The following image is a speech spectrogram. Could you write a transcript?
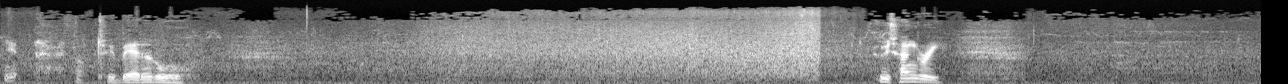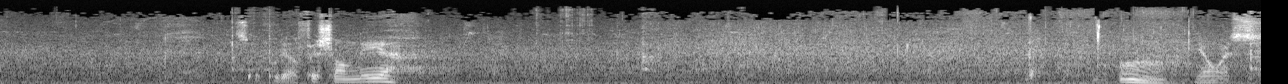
Yep, not too bad at all. Who's hungry? So we'll put our fish on there. Mmm, nice.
